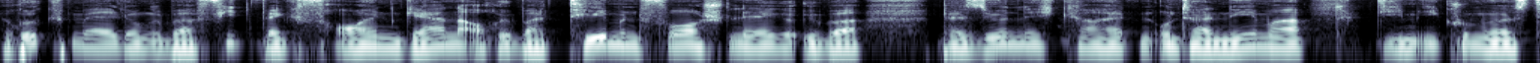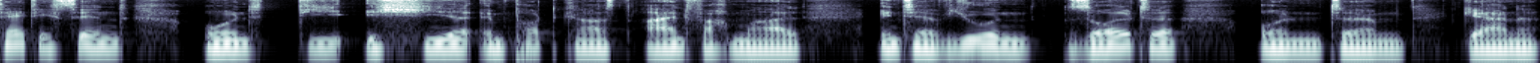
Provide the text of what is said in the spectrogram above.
Rückmeldung, über Feedback freuen, gerne auch über Themenvorschläge, über Persönlichkeiten, Unternehmer, die im E-Commerce tätig sind und die ich hier im Podcast einfach mal interviewen sollte und ähm, gerne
